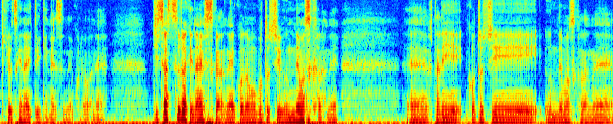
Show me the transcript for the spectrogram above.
気をつけないといけないですね、これはね。自殺するわけないですからね。子供今年産んでますからね。えー、2人今年産んでますからね。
